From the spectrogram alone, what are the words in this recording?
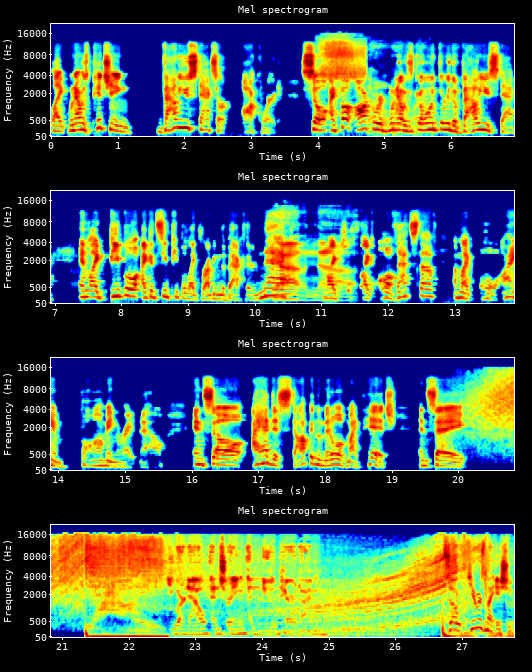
like when I was pitching, value stacks are awkward. So I felt So awkward when I was going through the value stack. And like people, I could see people like rubbing the back of their neck, Oh no. like just like all of that stuff. I'm like, oh, I am bombing right now. And so I had to stop in the middle of my pitch and say, You are now entering a new paradigm. So here is my issue.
